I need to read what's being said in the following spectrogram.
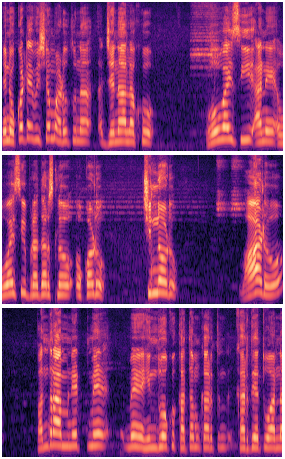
నేను ఒకటే విషయం అడుగుతున్న జనాలకు. ఓవైసీ అనే ఓవైసీ బ్రదర్స్లో ఒకడు చిన్నోడు. వాడు పంద్రా మినిట్ మే మే హిందువుకు కథం కర్ కర్దేతు అన్న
